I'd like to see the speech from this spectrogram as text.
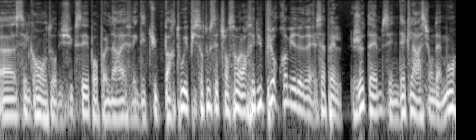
Euh, c'est le grand retour du succès pour Polnareff avec des tubes partout, et puis surtout cette chanson. Alors, c'est du pur premier degré. Elle s'appelle Je t'aime, c'est une déclaration d'amour,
